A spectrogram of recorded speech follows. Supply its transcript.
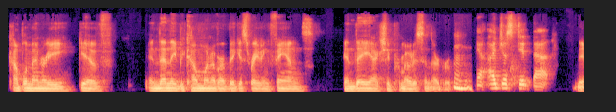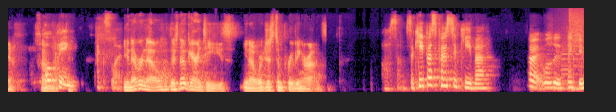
complimentary give. And then they become one of our biggest raving fans and they actually promote us in their group. Mm-hmm. Yeah, I just did that. Yeah. So Hoping. Excellent. You never know. There's no guarantees. You know, we're just improving our odds. Awesome. So keep us posted, Kiva. All right, we'll do. Thank you.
